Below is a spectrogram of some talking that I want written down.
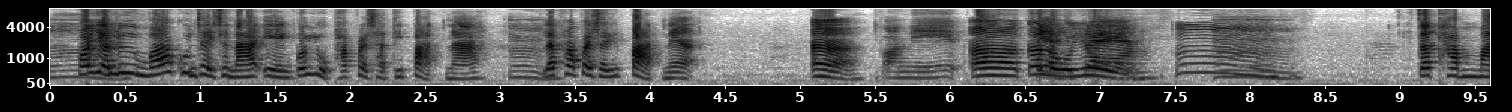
มเพราะอย่าลืมว่าคุณชัยชนะเองก็อยู่พรรคประชาธิปัตย์นะอืมและพรรคประชาธิปัตย์เนี่ยเออตอนนี้ เออ ก็รู้อยู่ เปลี่ยนแปลง อือืม มจะทำไหม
